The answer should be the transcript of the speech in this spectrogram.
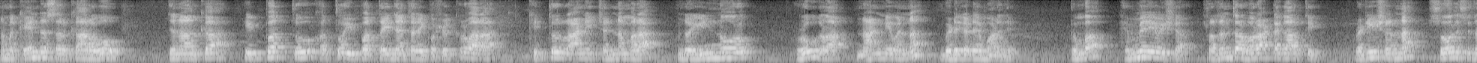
ನಮ್ಮ ಕೇಂದ್ರ ಸರ್ಕಾರವು ದಿನಾಂಕ ಇಪ್ಪತ್ತು ಹತ್ತು ಇಪ್ಪತ್ತೈದನೇ ತಾರೀಕು ಶುಕ್ರವಾರ ಕಿತ್ತೂರು ರಾಣಿ ಚೆನ್ನಮ್ಮರ ಒಂದು ಇನ್ನೂರು ರೂಗಳ ನಾಣ್ಯವನ್ನು ಬಿಡುಗಡೆ ಮಾಡಿದೆ. ತುಂಬ ಹೆಮ್ಮೆಯ ವಿಷಯ. ಸ್ವತಂತ್ರ ಹೋರಾಟಗಾರ್ತಿ ಬ್ರಿಟಿಷರನ್ನು ಸೋಲಿಸಿದ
